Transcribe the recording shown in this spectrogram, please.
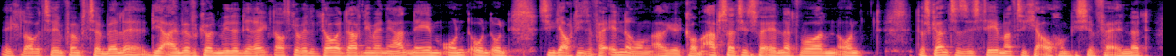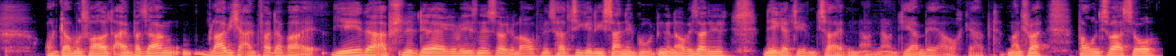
ich glaube, 10, 15 Bälle. Die Einwürfe können wieder direkt ausgewählt. Der Torwart darf nicht mehr in die Hand nehmen und, und, und. Sind ja auch diese Veränderungen alle gekommen. Absatz ist verändert worden und das ganze System hat sich ja auch ein bisschen verändert. Und da muss man halt einfach sagen, bleibe ich einfach dabei. Jeder Abschnitt, der gewesen ist oder gelaufen ist, hat sicherlich seine guten, genau wie seine negativen Zeiten. Und, und die haben wir ja auch gehabt. Manchmal, bei uns war es so,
